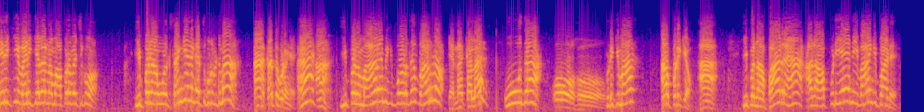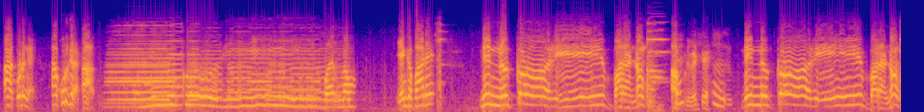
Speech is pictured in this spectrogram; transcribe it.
இறுக்கி வரிக்கையெல்லாம் நம்ம அப்புறம் வச்சுக்குவோம். இப்ப நான் உங்களுக்கு சங்கீதம் கத்து கொடுக்கட்டுமா? கத்து கொடுங்க. இப்ப நம்ம ஆரம்பிக்க போறது வரணும். என்ன கலர் ஊதா. ஓஹோ. பிடிக்குமா? ஆ பிடிக்கும். இப்ப நான் பாடுறேன். அத அப்படியே நீ வாங்கி பாடு. கொடுங்க. குடுக்குறேன். ஆ. வர்ணம். எங்க பாடு? நின்னு கோரி வரணும். அப்படி வெட்டு. நின்னு கோரி வரணும்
